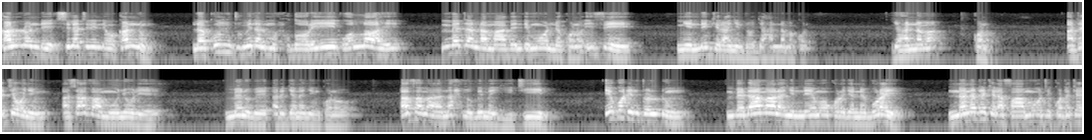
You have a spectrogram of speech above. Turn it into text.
kallondi silatilindiŋo kannu lakuntu min almuhdorin wallahi nbeta lamabendi moolu le kono i fee ñindin kira ñinto jahannama kono. Jahannama kono. Ata kewo ñiŋ a safa a ye mennu be arijana ñiŋ kono. Afama nahnu bemayitin i kodin tolu duŋ mbe daama la ñiŋ neemo kono janne burayi nanata ke la faamoo kota ke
